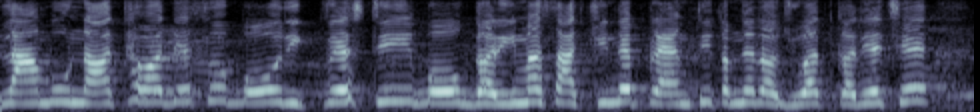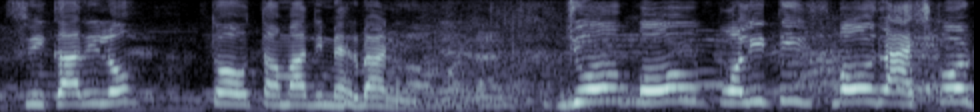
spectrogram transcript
લાંબુ ના થવા દેશો, બહુ રિક્વેસ્ટથી, બહુ ગરિમા સાચવીને પ્રેમથી તમને રજૂઆત કરીએ છીએ. સ્વીકારી લો. તો તમારી મહેરબાની. જો બહુ પોલિટિક્સ, બહુ રાજકોટ,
